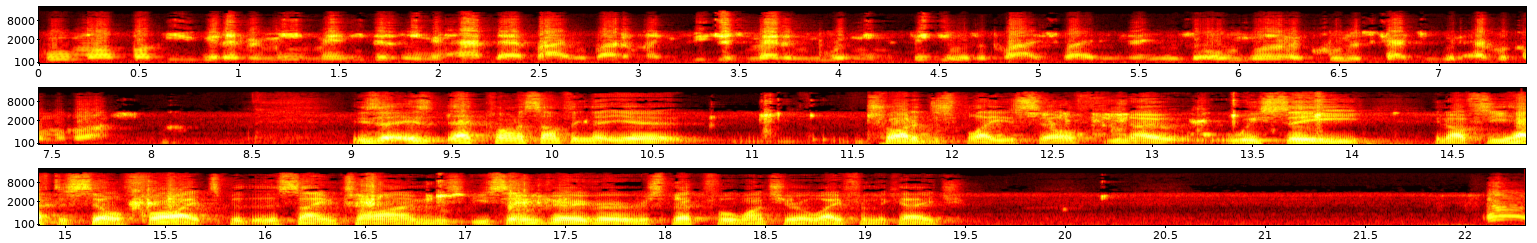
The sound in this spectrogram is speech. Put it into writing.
cool motherfucker you could ever meet, man. He doesn't even have that vibe about him. Like, if you just met him, you wouldn't even think he was a prize fighter. Know? He was always one of the coolest cats you could ever come across. is that is that kind of something that you try to display yourself? You know, we see you know, obviously you have to sell fights, but at the same time, you, you seem very, very respectful once you're away from the cage. Uh,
